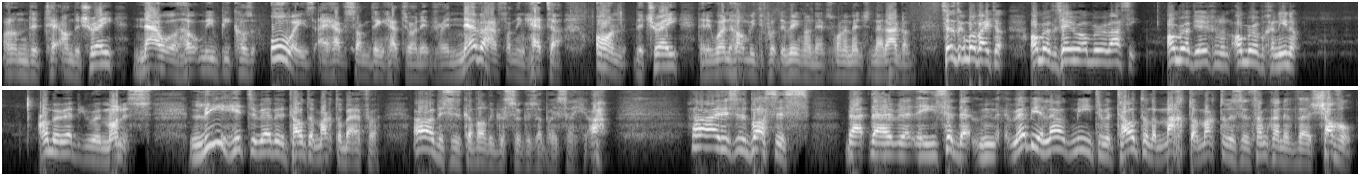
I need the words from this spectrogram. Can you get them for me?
on the, te- on the tray, now it will help me because always I have something heter on it. If I never have something heter on the tray, then it won't help me to put the ring on there. I just want to mention that agav. Says the Gemara Omer of Zera, Omer of Asi, Omer of Yechanan, Omer of Chanina. Omer Rebbe Remonis. Li hit the Rebbe the Talta Machta Ba'efa. Oh, this is Gavaldig say. Ah, ah, this is bosses. That, that he said that Rebbe allowed me to talta the Machta. Machta was some kind of uh, shovel.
